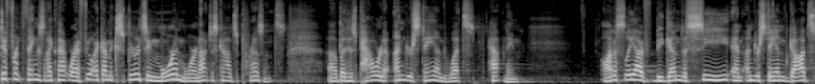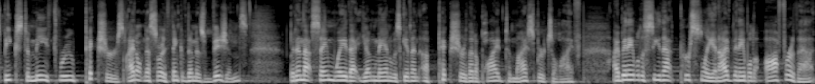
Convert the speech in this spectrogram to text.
different things like that where I feel like I'm experiencing more and more, not just God's presence, uh, but his power to understand what's happening. Honestly, I've begun to see and understand God speaks to me through pictures. I don't necessarily think of them as visions, but in that same way that young man was given a picture that applied to my spiritual life, I've been able to see that personally, and I've been able to offer that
